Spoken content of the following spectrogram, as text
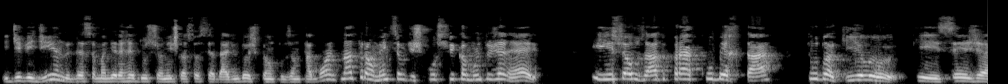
e dividindo dessa maneira reducionista a sociedade em dois campos antagônicos, naturalmente seu discurso fica muito genérico. E isso é usado para cobertar tudo aquilo que seja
